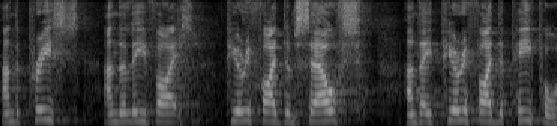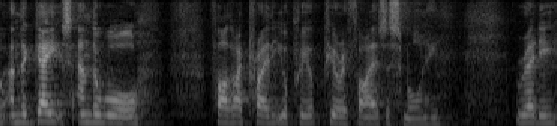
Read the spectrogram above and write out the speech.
And the priests and the Levites purified themselves and they purified the people and the gates and the wall. Father, I pray that you'll purify us this morning, ready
